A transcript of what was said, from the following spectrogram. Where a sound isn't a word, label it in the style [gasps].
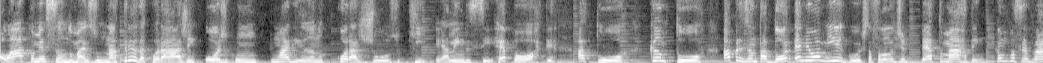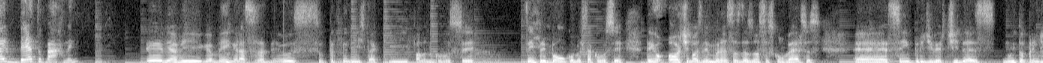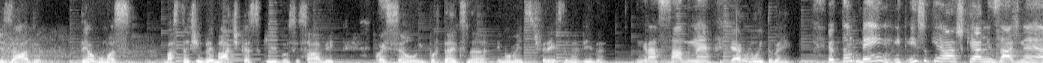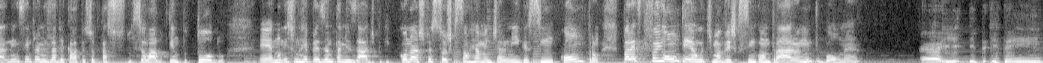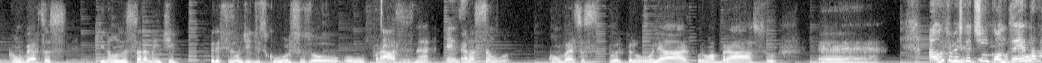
Olá, começando mais um Na Trilha da Coragem, hoje com um, um ariano corajoso que é, além de ser repórter, ator, cantor, apresentador, é meu amigo. estou falando de Beto Marden. Como você vai, Beto Marden? Ei, minha amiga, bem, graças a Deus. Super feliz de estar aqui falando com você. Sempre bom conversar com você. Tenho ótimas lembranças das nossas conversas, é, sempre divertidas, muito aprendizado. Tem algumas bastante emblemáticas que você sabe quais são, importantes na, em momentos diferentes da minha vida. Engraçado, né? E quero muito bem. Eu também, isso que eu acho que é amizade, né? Nem sempre a amizade é aquela pessoa que está do seu lado o tempo todo. É, não, isso não representa amizade, porque quando as pessoas que são realmente amigas se encontram, parece que foi ontem a última vez que se encontraram. É muito bom, né? É, e, e, e tem conversas que não necessariamente precisam de discursos ou, ou frases, né? Exato. Elas são conversas por, pelo olhar, por um abraço. É... A última vez que eu te encontrei, eu tava.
